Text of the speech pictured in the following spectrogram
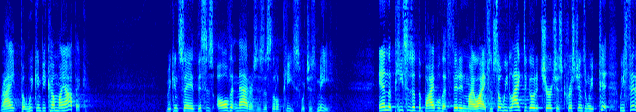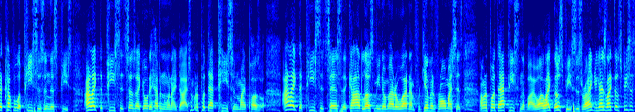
Right? But we can become myopic. We can say, this is all that matters is this little piece, which is me and the pieces of the Bible that fit in my life. And so we like to go to church as Christians and we, pit, we fit a couple of pieces in this piece. I like the piece that says I go to heaven when I die. So I'm going to put that piece in my puzzle. I like the piece that says that God loves me no matter what and I'm forgiven for all my sins. I'm going to put that piece in the Bible. I like those pieces, right? You guys like those pieces?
